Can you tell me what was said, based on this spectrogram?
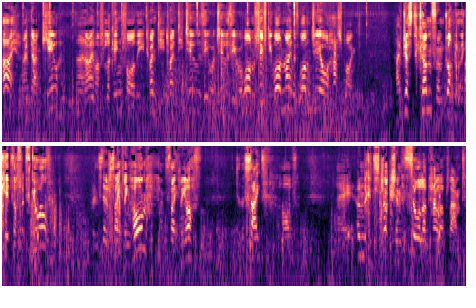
Hi, I'm Dan Q, and I'm off looking for the 2022-0201-51 minus 1 geo hash point. I've just come from dropping the kids off at school, but instead of cycling home, I'm cycling off to the site of a under construction solar power plant.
